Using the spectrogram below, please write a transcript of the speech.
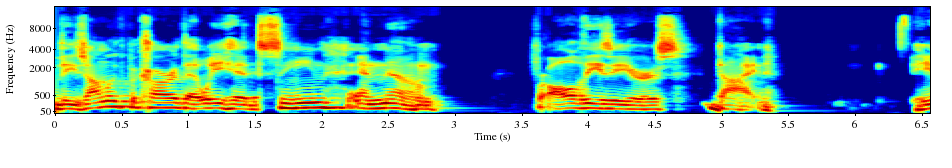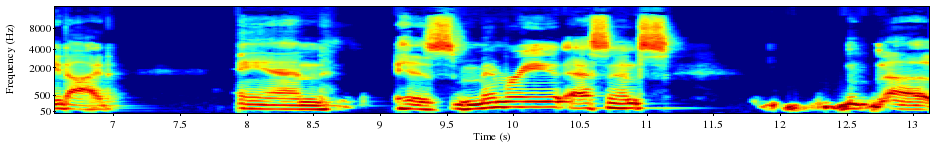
the Jean Luc Picard that we had seen and known for all these years died. He died. And his memory, essence, uh,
